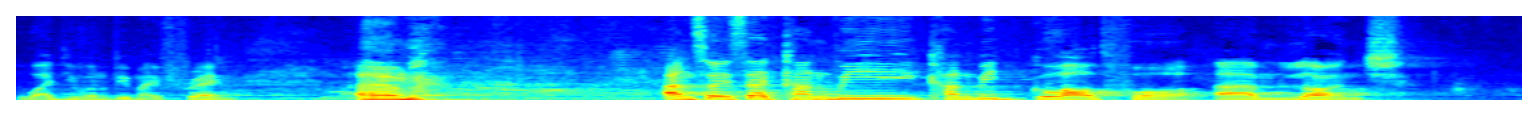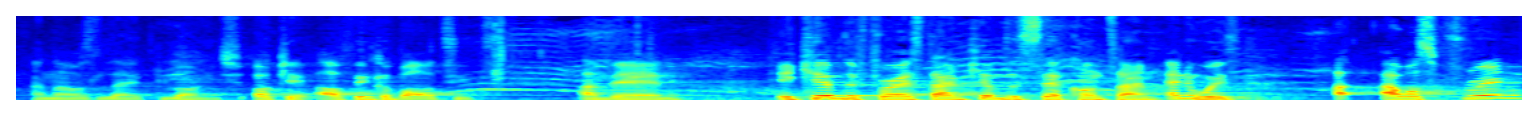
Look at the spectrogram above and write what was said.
why do you want to be my friend? Um, and so he said, Can we, can we go out for um, lunch? And I was like, Lunch? Okay, I'll think about it. And then it came the first time, came the second time. Anyways, I, I was praying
